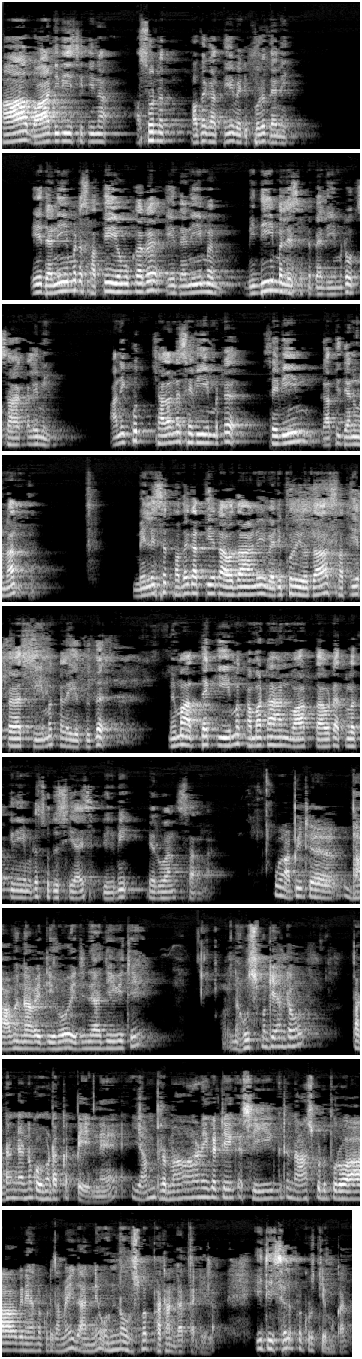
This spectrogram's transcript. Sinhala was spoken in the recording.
හා වාඩි වී සිටින අසුන තද ගතිය වැඩිපුර දැනේ. ඒ දැනීමට සතිය යොමු කර ඒ දැනීම විඳීම ලෙසට බැලීමට උත්සාහ කළෙමි. අනිකුත් චලන සෙවීමට සෙවීම් ගති දැනුණත් මෙලෙස තද ගතියට අවධානය වැඩිපුර යොදා සතිය පැවැත්වීම කළ යුතුයද? මෙම අත්දැකීම කමඨහන් වාර්තාවට ඇතුළත් කිරීමට සුදුසියයි සිතීමි. පෙරුවන් සරණයි. අපිට භාවනාවේදී හෝ එදිනදා ජීවිතේ හුස්ම කියනකොට පටන් ගන්න කොහොමඩක්වත් පේන්නේ යම් ප්‍රමාණයකට ඒක ශීඝ්‍ර නාස්පුඩු පුරවාගෙන යනකොට තමයි දන්නේ ඔන්න හුස්ම පටන් ගත්තා කියලා. ඊට ඉස්සෙල්ලා ප්‍රകൃතිය මොකක්ද?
